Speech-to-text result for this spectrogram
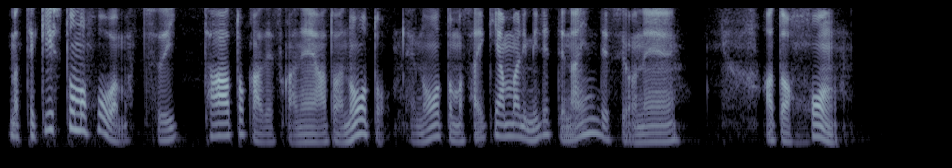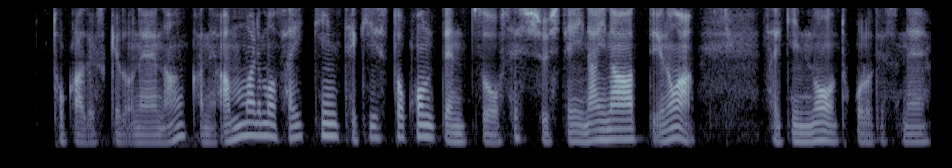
まあ、テキストの方は、まあ、Twitter とかですかね。あとはノート。ノートも最近あんまり見れてないんですよね。あとは本。とかですけどねなんかねあんまりもう最近テキストコンテンツを摂取していないなっていうのが最近のところですね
